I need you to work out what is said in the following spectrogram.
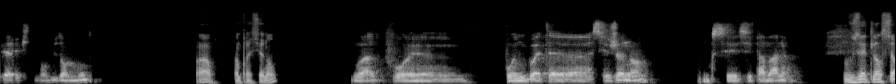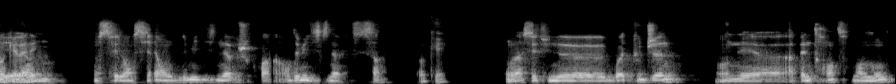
périphériques vendus dans le monde. Wow, impressionnant voilà, pour, euh, pour une boîte euh, assez jeune. Hein. Donc, c'est, c'est pas mal. Vous êtes lancé en quelle année? euh, On s'est lancé en 2019, je crois. En 2019, c'est ça. OK. Voilà, c'est une boîte toute jeune. On est à peine 30 dans le monde.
